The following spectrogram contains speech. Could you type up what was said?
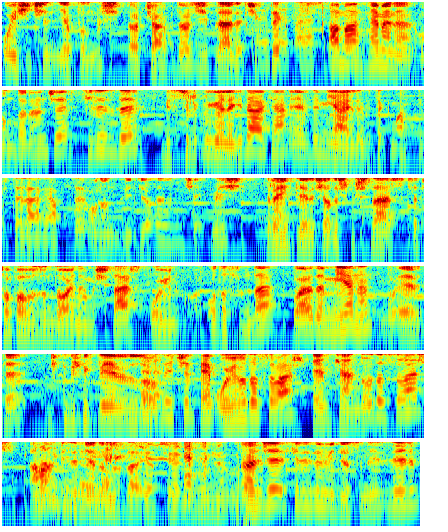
o iş için yapılmış 4x4 jiplerle çıktık. evet, araçlarla. Ama hemen ondan önce Filiz de biz Sülüklü Göl'e giderken evde Mia ile bir takım aktiviteler yaptı. Onun videolarını çekmiş. Renkleri çalışmışlar. İşte top havuzunda oynamışlar. Oyun odasında. Bu arada Mia'nın bu evde büyük bir evimiz olduğu için hem oyun odası var hem kendi odası var ama, Ama bizim bizim yanımızda yatıyor bizimle. uyuyor. Önce Filiz'in videosunu izleyelim.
